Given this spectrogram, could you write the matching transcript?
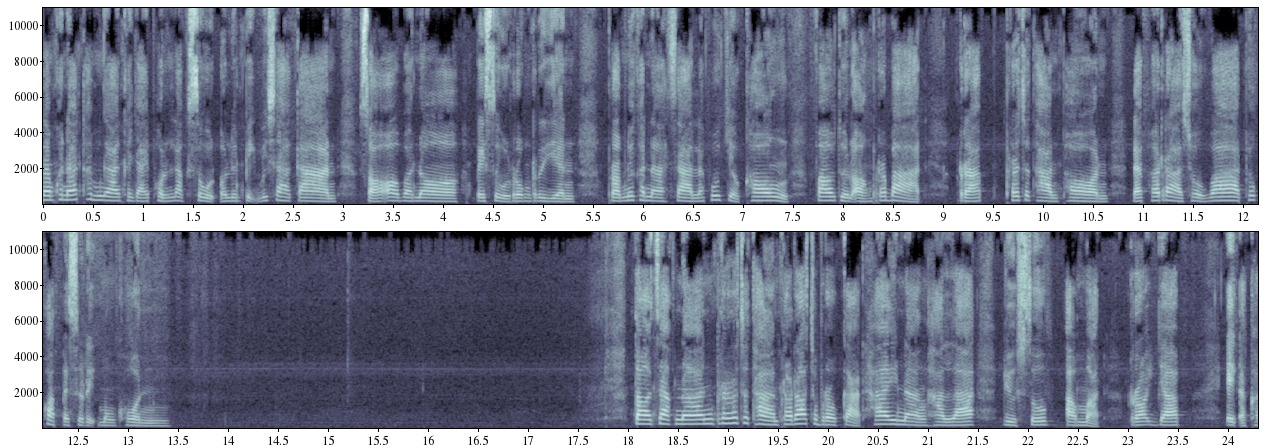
นำคณะทำงานขยายผลหลักสูตรโอลิมปิกวิชาการ สอวนไปสู่โรงเรียนพร้อมด้วยคณาจารย์และผู้เกี่ยวข้อง เฝ้าทูลอองพระบาท รับพระราชทานพร และพระราโชวาทเพื่อความเป็นสิริมงคลต่อจากนั้นพระราชทานพระราชบรโอกาสให้นางฮัลละยูซุฟอามัดรอยับ เอกอัคร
